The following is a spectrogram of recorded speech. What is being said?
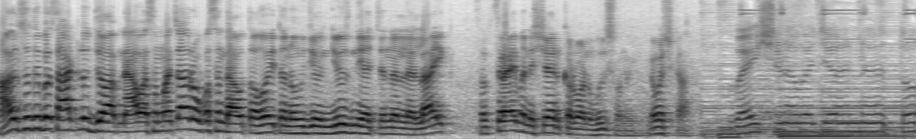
હાલ સુધી બસ આટલું જ. જો આપને આવા સમાચારો પસંદ આવતા હોય તો નવજીવન ન્યૂઝની આ ચેનલને લાઇક સબસ્ક્રાઇબ અને શેર કરવાનું ભૂલશો નહીં. નમસ્કાર. વૈષ્ણવજન તો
